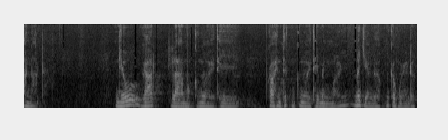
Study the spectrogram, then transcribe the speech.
or not? Nếu God là một con người thì có hình thức một con người thì mình mới nói chuyện được mới cầu nguyện được.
